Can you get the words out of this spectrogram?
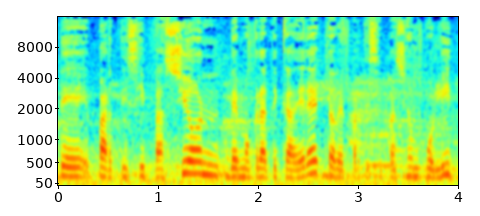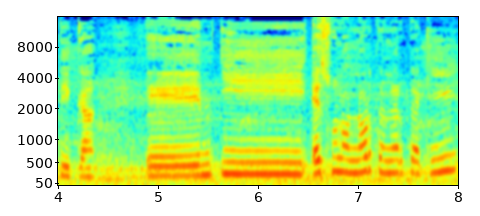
de participación democrática directa, de participación política eh, y es un honor tenerte aquí,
